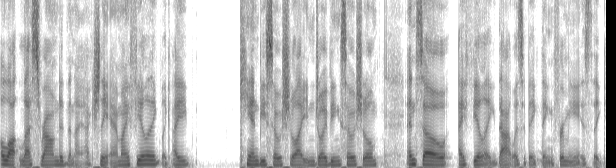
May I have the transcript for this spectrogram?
a lot less rounded than I actually am. I feel like like I can be social. I enjoy being social. And so I feel like that was a big thing for me is like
